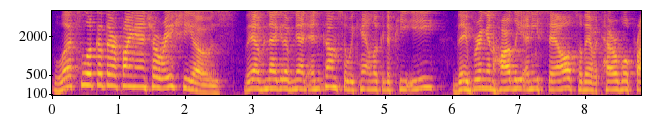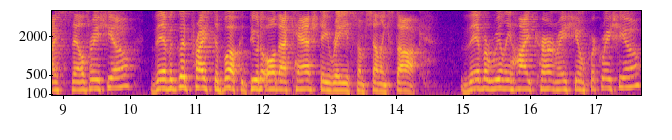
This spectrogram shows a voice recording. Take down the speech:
Let's look at their financial ratios. They have negative net income, so we can't look at the PE. They bring in hardly any sales, so they have a terrible price sales ratio. They have a good price to book due to all that cash they raised from selling stock. They have a really high current ratio and quick ratio.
